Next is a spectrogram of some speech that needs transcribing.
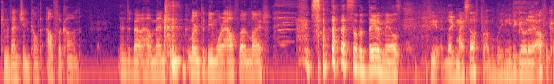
convention called AlphaCon. And it's about how men can learn to be more alpha in life. So, so the beta males, if you like myself, probably need to go to AlphaCon.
